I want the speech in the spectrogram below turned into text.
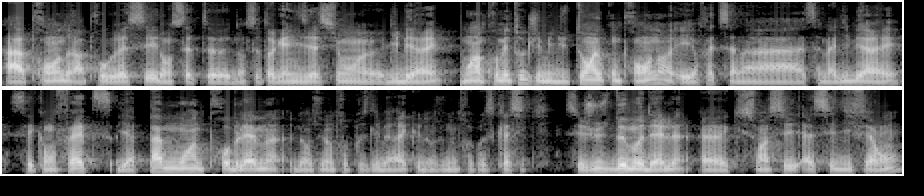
à apprendre, à progresser dans cette dans cette organisation euh, libérée. Moi, un premier truc, j'ai mis du temps à le comprendre et en fait, ça m'a ça m'a libéré. C'est qu'en fait, il n'y a pas moins de problèmes dans une entreprise libérée que dans une entreprise classique. C'est juste deux modèles euh, qui sont assez assez différents.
